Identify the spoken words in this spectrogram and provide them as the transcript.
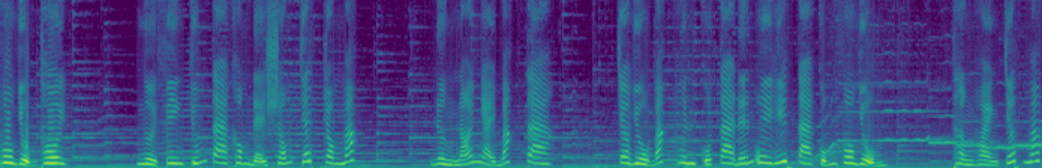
Vô dụng thôi. Người phiên chúng ta không để sống chết trong mắt. Đừng nói ngài bắt ta. Cho dù bắt huynh của ta đến uy hiếp ta cũng vô dụng. Thần hoàng chớp mắt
